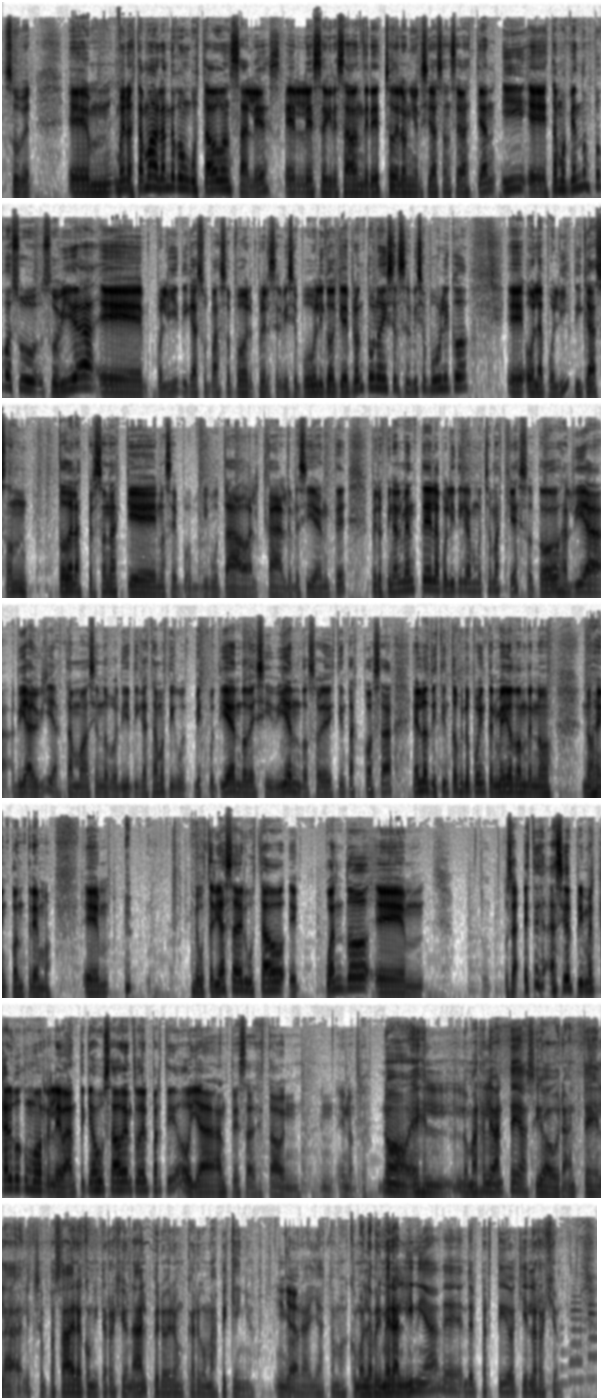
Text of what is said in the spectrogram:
súper. Eh, bueno, estamos hablando con Gustavo González, él es egresado en Derecho de la Universidad de San Sebastián y eh, estamos viendo un poco su, su vida eh, política, su paso por, por el servicio público, que de pronto uno dice el servicio público eh, o la política son todas las personas que, no sé, pues, diputado, alcalde, presidente, pero finalmente la política es mucho más que eso. Todos al día, día a día estamos haciendo política, estamos discutiendo, decidiendo sobre distintas cosas en los distintos grupos intermedios donde nos, nos encontremos. Eh, me gustaría saber, Gustavo, eh, ¿cuándo... eh, o sea, ¿este ha sido el primer cargo como relevante que has usado dentro del partido o ya antes has estado en, en, en otro? No, es el- lo más relevante ha sido ahora. Antes de la elección pasada era comité regional, pero era un cargo más pequeño. Ya. Ahora ya estamos como en la primera línea de- del partido aquí en la región.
